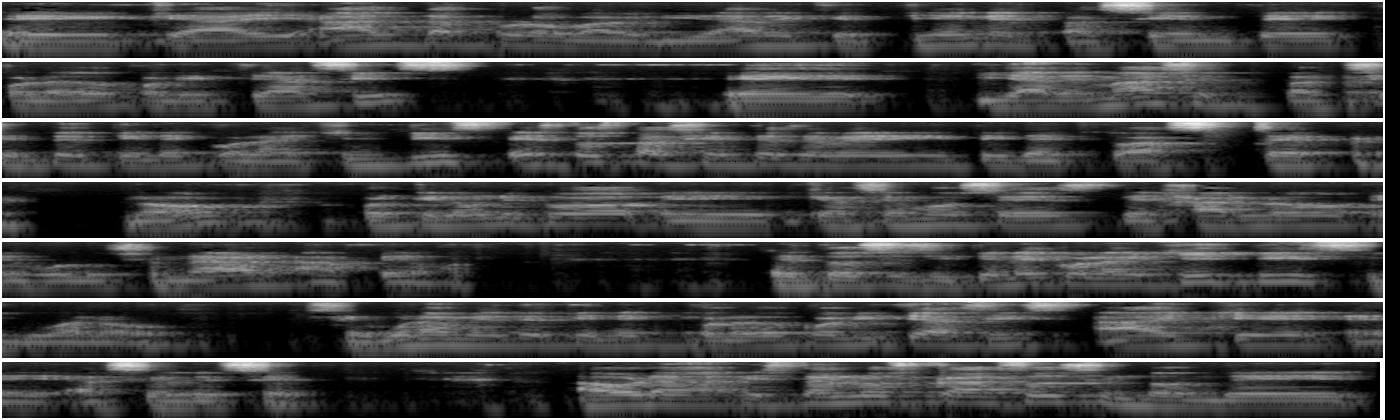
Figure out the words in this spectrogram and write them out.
eh, que hay alta probabilidad de que tiene el paciente coledocolitiasis eh, y además el paciente tiene colangitis, estos pacientes deben ir directo a CEPRE, ¿no? Porque lo único eh, que hacemos es dejarlo evolucionar a peor. Entonces, si tiene colangitis y bueno, seguramente tiene coledocolitiasis, hay que eh, hacerle sepia. Ahora, están los casos en donde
